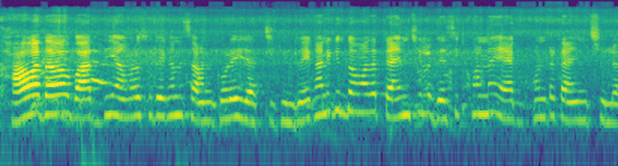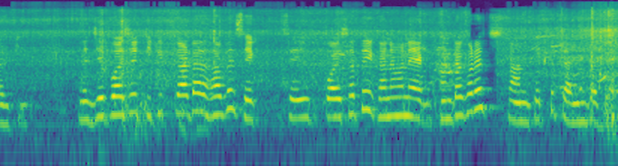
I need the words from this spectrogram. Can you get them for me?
খাওয়া দাওয়া বাদ দিয়ে আমরা শুধু এখানে স্নান করেই যাচ্ছি কিন্তু। এখানে কিন্তু আমাদের টাইম ছিল বেশিক্ষণ নয় এক ঘণ্টা টাইম ছিল আর কি। যে পয়সায় টিকিট কাটা হবে সে সেই পয়সাতে এখানে মানে এক ঘণ্টা করে স্নান করতে টাইমটা দেয়।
